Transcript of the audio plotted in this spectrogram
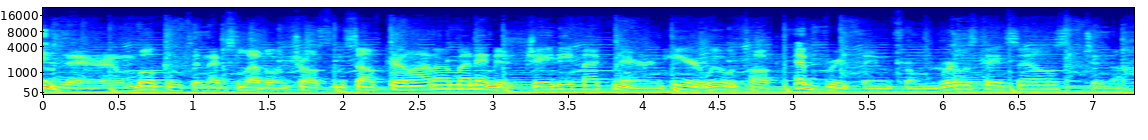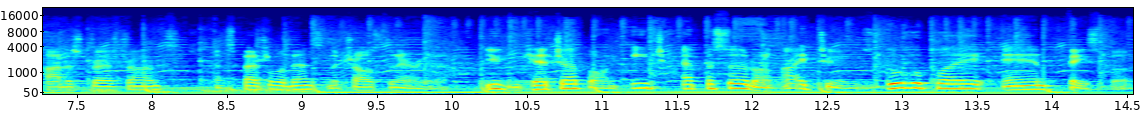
there, and welcome to Next Level in Charleston, South Carolina. My name is JD McNair, and here we will talk everything from real estate sales to the hottest restaurants and special events in the Charleston area. You can catch up on each episode on iTunes, Google Play, and Facebook.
